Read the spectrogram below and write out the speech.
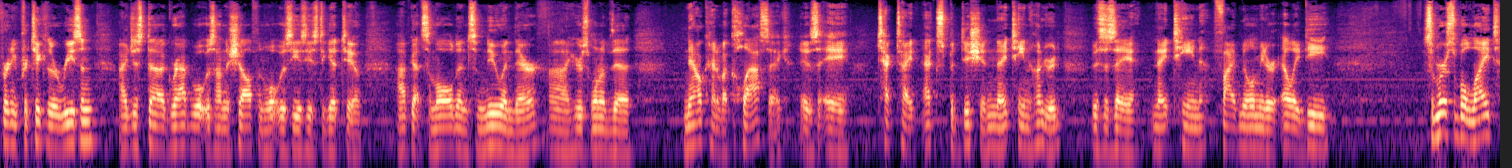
for any particular reason. I just grabbed what was on the shelf and what was easiest to get to. I've got some old and some new in there. Uh, here's one of the now kind of a classic is a Tektite Expedition 1900. This is a 19 5mm LED submersible light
